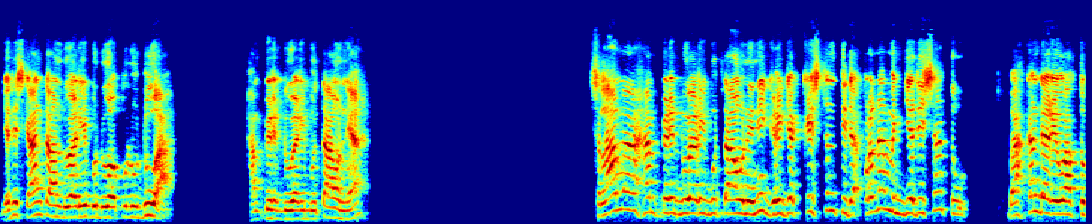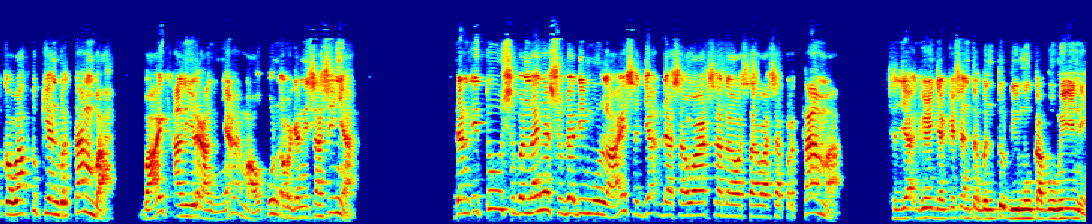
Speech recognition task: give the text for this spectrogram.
jadi sekarang tahun 2022, hampir 2000 tahun ya, selama hampir 2000 tahun ini gereja Kristen tidak pernah menjadi satu. Bahkan dari waktu ke waktu kian bertambah, baik alirannya maupun organisasinya. Dan itu sebenarnya sudah dimulai sejak dasawarsa dasawarsa pertama sejak gereja Kristen terbentuk di muka bumi ini.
